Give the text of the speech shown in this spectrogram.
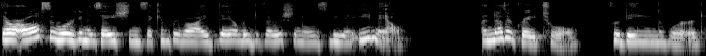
There are also organizations that can provide daily devotionals via email. Another great tool for being in the Word.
